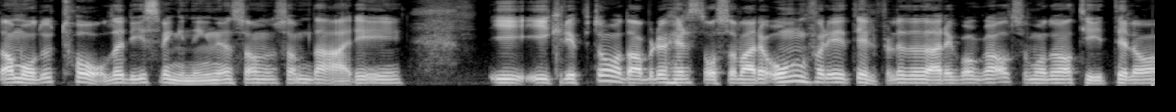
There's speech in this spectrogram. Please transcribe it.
da, må du, tåle de svingningene som, som det er i, i, i, krypto. og Da bør du helst også være ung, for i tilfelle det der går galt, så må du ha tid til å,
